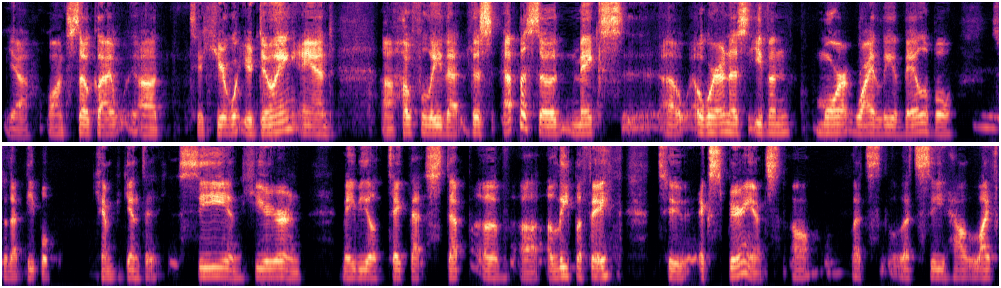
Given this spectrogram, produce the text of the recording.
Yeah. Well, I'm so glad uh, to hear what you're doing, and uh, hopefully that this episode makes uh, awareness even more widely available, so that people can begin to see and hear, and maybe they'll take that step of uh, a leap of faith to experience. Oh, let's let's see how life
